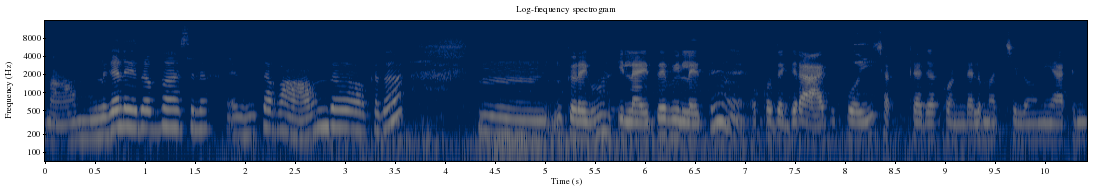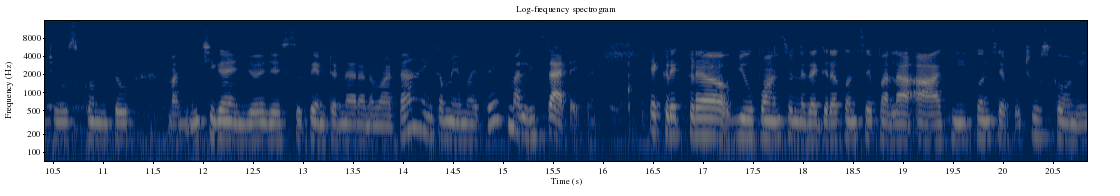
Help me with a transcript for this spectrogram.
మామూలుగా లేదబ్బా అసలు. ఎంత బాగుందో కదా. ఇక్కడ ఇలా అయితే వీళ్ళైతే ఒక దగ్గర ఆగిపోయి చక్కగా కొండల మధ్యలోని అటుని చూసుకుంటూ మంచిగా ఎంజాయ్ చేస్తూ తింటున్నారనమాట ఇంకా మేమైతే మళ్ళీ స్టార్ట్ అయిపోయాం. ఎక్కడెక్కడ వ్యూ పాయింట్స్ ఉన్న దగ్గర కొంతసేపు అలా ఆగి కొంతసేపు చూసుకొని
